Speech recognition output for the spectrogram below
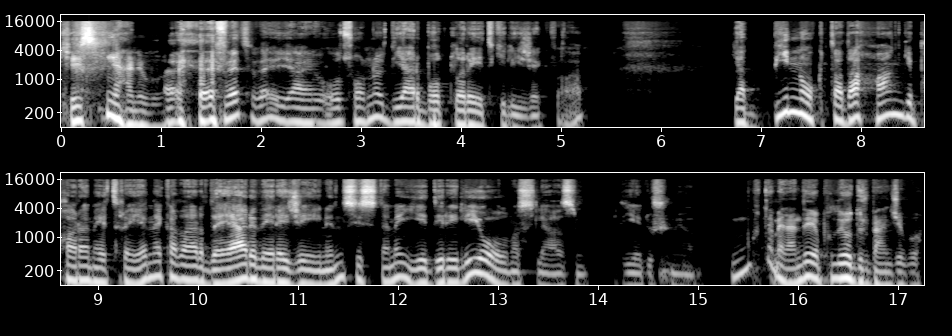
Kesin yani bu. evet ve yani o sonra diğer botları etkileyecek falan. Ya bir noktada hangi parametreye ne kadar değer vereceğinin sisteme yediriliyor olması lazım diye düşünüyorum. Muhtemelen de yapılıyordur bence bu.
